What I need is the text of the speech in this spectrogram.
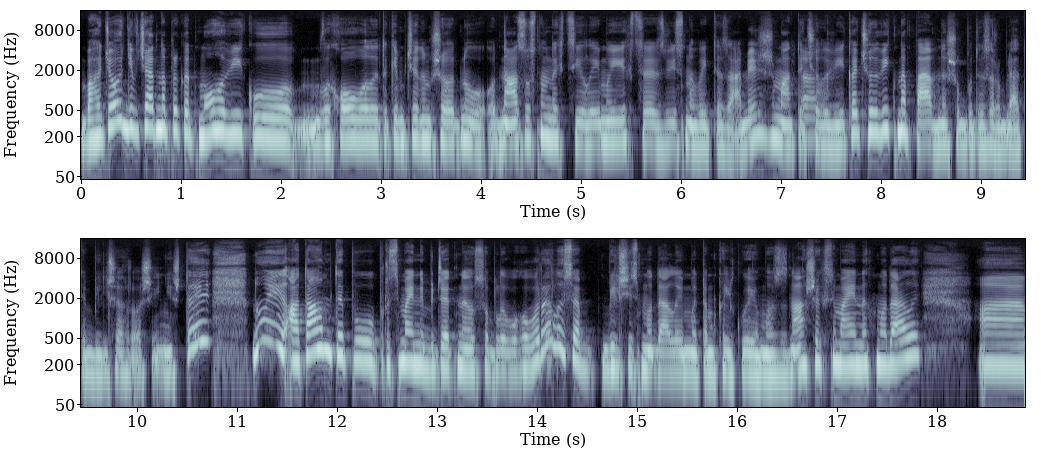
Багатьох дівчат, наприклад, мого віку виховували таким чином, що ну, одна з основних цілей моїх це, звісно, вийти заміж, мати так. чоловіка. Чоловік, напевне, що буде заробляти більше грошей, ніж ти. Ну і а там, типу, про сімейний бюджет не особливо говорилося. Більшість моделей ми там калькуємо з наших сімейних моделей. А,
